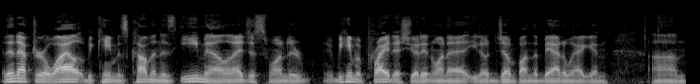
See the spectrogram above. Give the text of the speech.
And then after a while, it became as common as email, and I just wanted to. It became a pride issue. I didn't want to, you know, jump on the bandwagon. Um,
